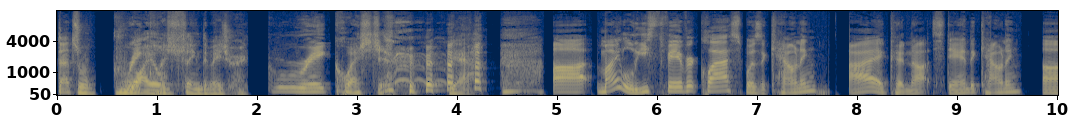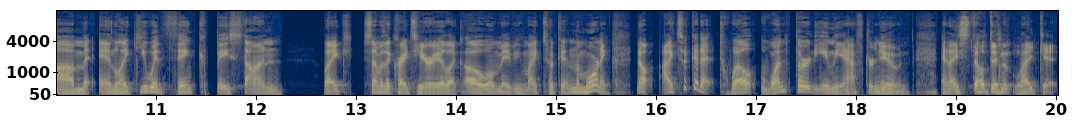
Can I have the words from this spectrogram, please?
That's a Great wild question. thing to major in. Great question. yeah. Uh, my least favorite class was accounting. I could not stand accounting. Um, and like you would think based on like some of the criteria like oh well maybe mike took it in the morning. No i took it at 12 1.30 in the afternoon and i still didn't like it.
